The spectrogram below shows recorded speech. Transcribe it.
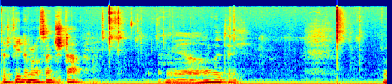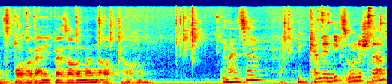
Da fehlt immer noch sein Stab. Ja, richtig. Sonst braucht er gar nicht bei Sauroman auftauchen. Meinst du? Kann der nichts ohne Stab?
